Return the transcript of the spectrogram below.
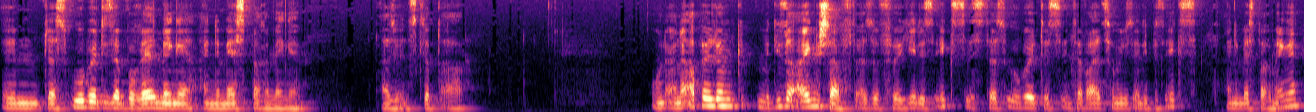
ähm, das Urbild dieser Borel-Menge eine messbare Menge, also in Skript A. Und eine Abbildung mit dieser Eigenschaft, also für jedes x ist das Urbild des Intervalls von minus n bis x eine messbare Menge,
